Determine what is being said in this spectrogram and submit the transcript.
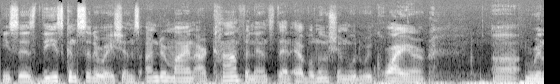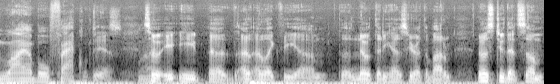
he says these considerations undermine our confidence that evolution would require uh, reliable faculties. right? So he, he uh, I, I like the um, the note that he has here at the bottom. Notice too that some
